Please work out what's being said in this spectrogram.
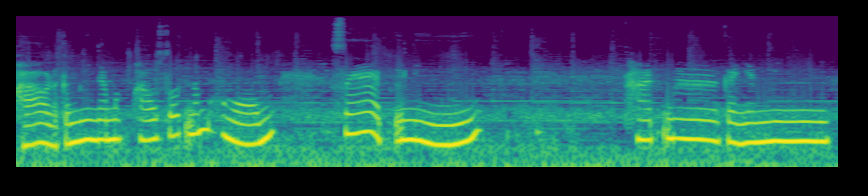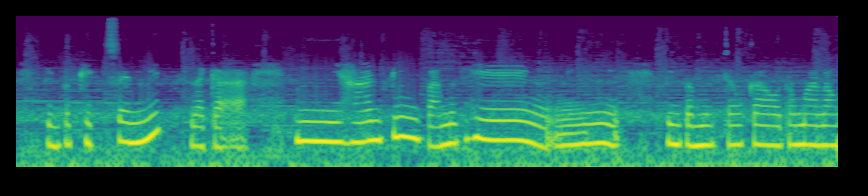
พร้าวแล้วก็มีน้ำมะพร้าวสดน้ำหอมแซ่บอีหลีถัดมาก็ยังมีเป็นประเภทแซนด์วิชแล้วก็มีฮานปิ้งปลาหมึกแห้งนี่เปิ้งปลาหมึกเจ้าเก่าต้องมาลอง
